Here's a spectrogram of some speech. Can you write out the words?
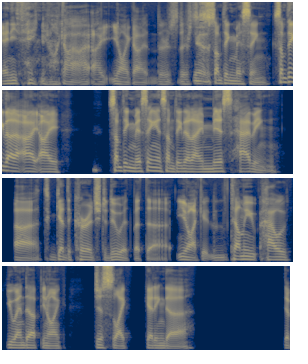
anything you know like i i you know like I, there's there's yeah. something missing something that i i something missing and something that i miss having uh to get the courage to do it but uh you know like tell me how you end up you know like just like getting the the,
